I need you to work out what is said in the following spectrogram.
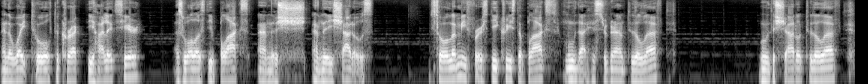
and the white tool to correct the highlights here, as well as the blacks and the and the shadows. So let me first decrease the blacks, move that histogram to the left, move the shadow to the left.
